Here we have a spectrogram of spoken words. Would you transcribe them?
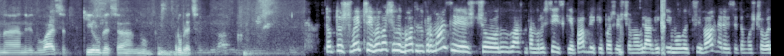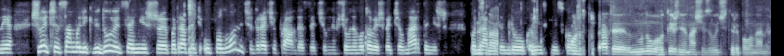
не- не відбувається. Ті рубляться. Ну рубляться. Тобто, швидше, і ми бачили багато інформації, що ну власне там російські пабліки пишуть, що мовляв, які молодці вагнерівці, тому що вони швидше самоліквідуються, ніж е, потраплять у полон. Чи до речі, правда це чи вони що вони готові швидше вмерти, ніж потрапити до українських військових? Можу сказати, минулого тижня наші взяли чотири полонених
